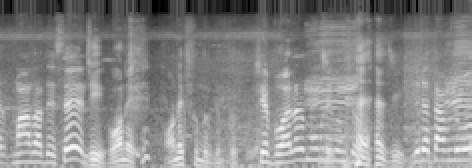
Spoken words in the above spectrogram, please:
এর মাদা দিয়েছেন? জি অনেক অনেক সুন্দর কিন্তু। সে বয়লার মুগরি কিন্তু। জি। দুইটা দাম দেবো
